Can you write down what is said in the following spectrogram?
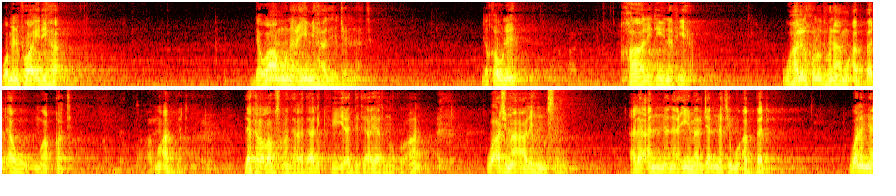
ومن فوائدها دوام نعيم هذه الجنات لقوله خالدين فيها وهل الخلود هنا مؤبد أو مؤقت؟ مؤبد. ذكر الله سبحانه وتعالى ذلك في عدة آيات من القرآن وأجمع عليه المسلمون على أن نعيم الجنة مؤبد ولم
